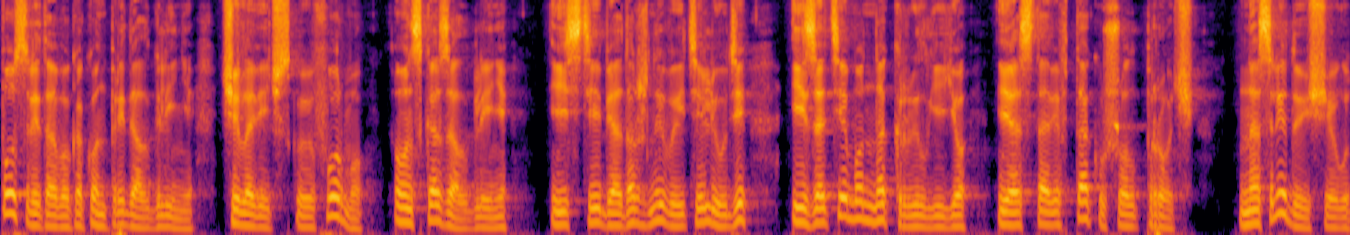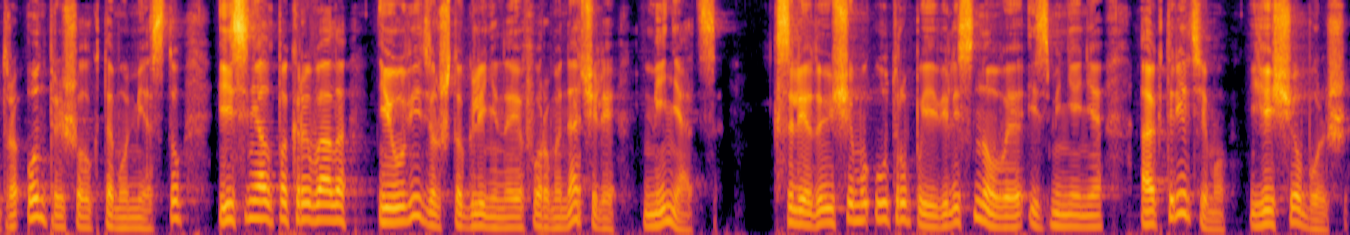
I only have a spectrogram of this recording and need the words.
После того, как он придал глине человеческую форму, он сказал глине, «Из тебя должны выйти люди», и затем он накрыл ее и, оставив так, ушел прочь. На следующее утро он пришел к тому месту и снял покрывало, и увидел, что глиняные формы начали меняться. К следующему утру появились новые изменения, а к третьему еще больше.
